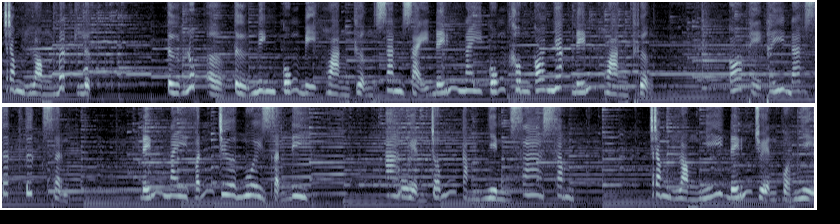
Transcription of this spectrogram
Trong lòng bất lực, Từ lúc ở tử ninh cũng bị hoàng thượng săn dạy đến nay cũng không có nhắc đến hoàng thượng. Có thể thấy đã rất tức giận. Đến nay vẫn chưa nguôi giận đi. A huyện trống cầm nhìn xa xăm. Trong lòng nghĩ đến chuyện của nhị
